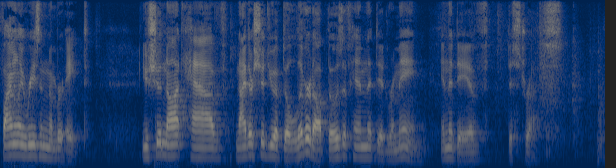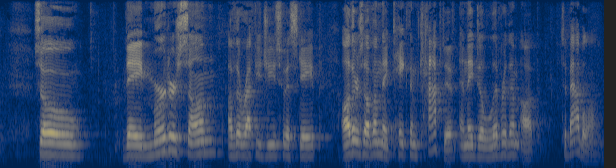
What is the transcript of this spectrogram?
Finally, reason number eight. You should not have, neither should you have delivered up those of him that did remain in the day of distress. So they murder some of the refugees who escape, others of them they take them captive and they deliver them up to Babylon,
